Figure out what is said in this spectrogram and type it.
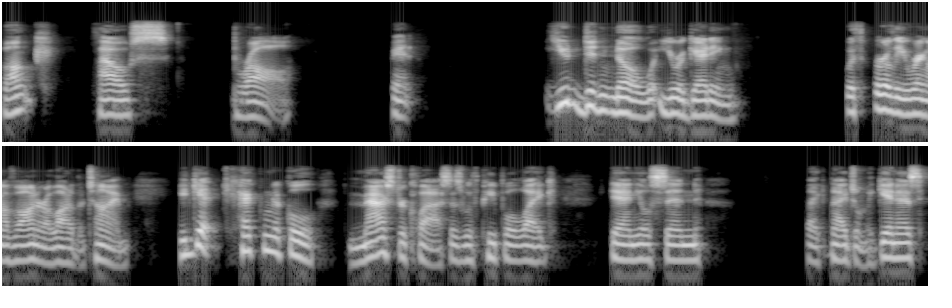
bunkhouse brawl. Man, you didn't know what you were getting with early Ring of Honor a lot of the time. You'd get technical master classes with people like Danielson, like Nigel McGuinness.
